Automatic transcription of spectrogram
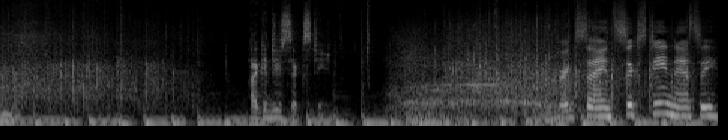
again. I can do 16. Greg's saying 16, Nancy.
